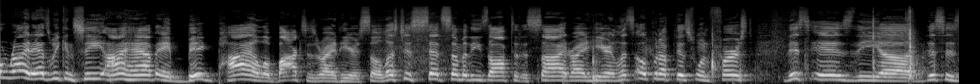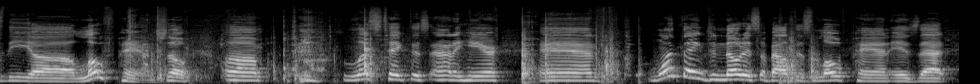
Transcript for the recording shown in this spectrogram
All right, as we can see, I have a big pile of boxes right here. So let's just set some of these off to the side right here. And let's open up this one first. This is the, uh, this is the uh, loaf pan. So um, let's take this out of here. And one thing to notice about this loaf pan is that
